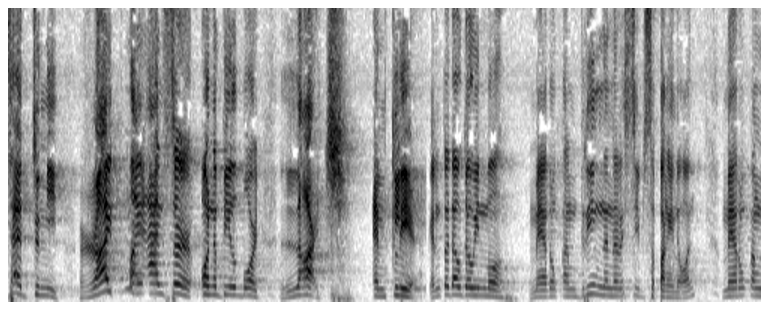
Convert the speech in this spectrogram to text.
said to me, Write my answer on a billboard, large and clear. Ganito daw gawin mo. Meron kang dream na na-receive sa Panginoon. Meron kang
